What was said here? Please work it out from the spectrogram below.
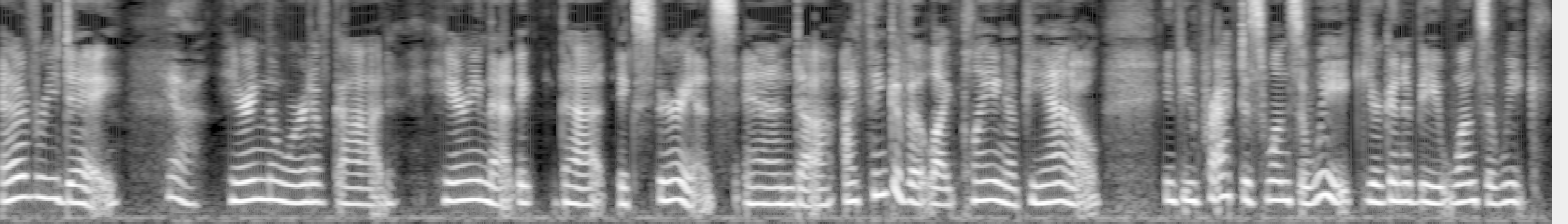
every day yeah, hearing the word of God, hearing that that experience, and uh, I think of it like playing a piano. If you practice once a week, you're going to be once a week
